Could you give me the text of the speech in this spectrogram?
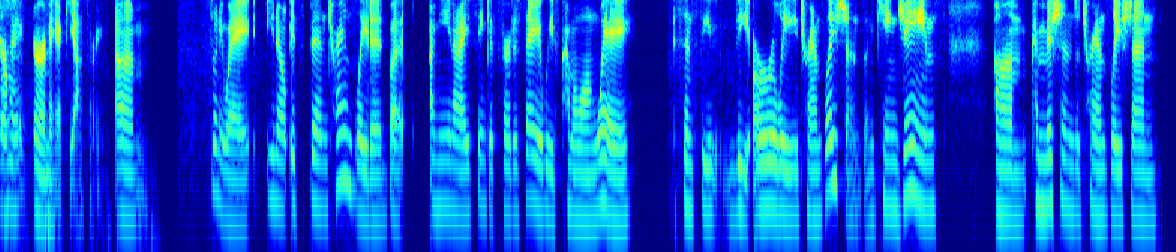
Aramaic. Aramaic, yeah, sorry. Um, so anyway, you know, it's been translated, but I mean, I think it's fair to say we've come a long way since the the early translations. And King James um, commissioned a translation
